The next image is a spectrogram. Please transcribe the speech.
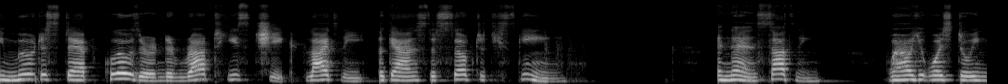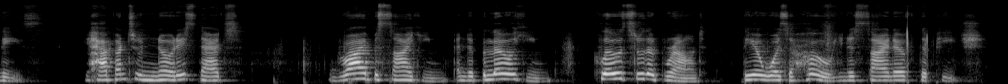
He moved a step closer and rubbed his cheek lightly against the soft skin. And then suddenly, while he was doing this, he happened to notice that right beside him and below him, close to the ground, there was a hole in the side of the peach.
